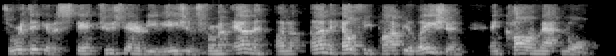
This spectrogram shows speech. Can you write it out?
So we're taking a stand, two standard deviations from an, un, an unhealthy population and calling that normal.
